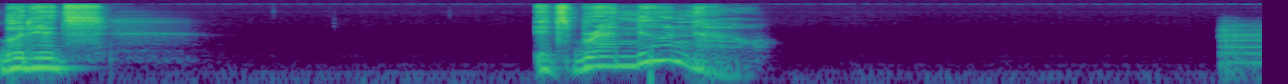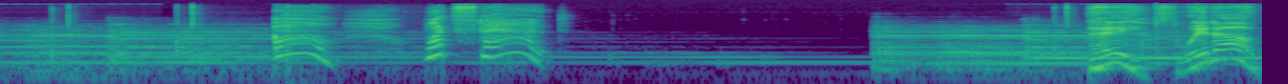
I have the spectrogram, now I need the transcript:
But it's. It's brand new now. Oh, what's that? Hey, wait up!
